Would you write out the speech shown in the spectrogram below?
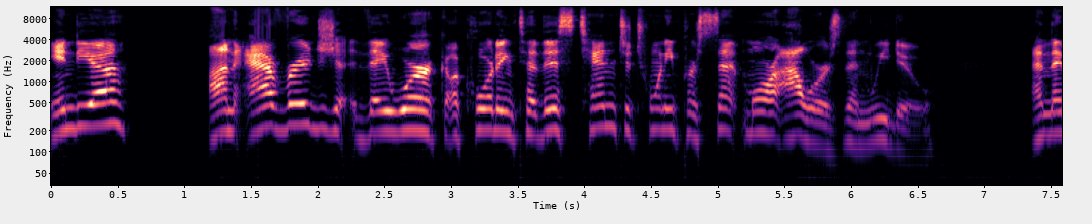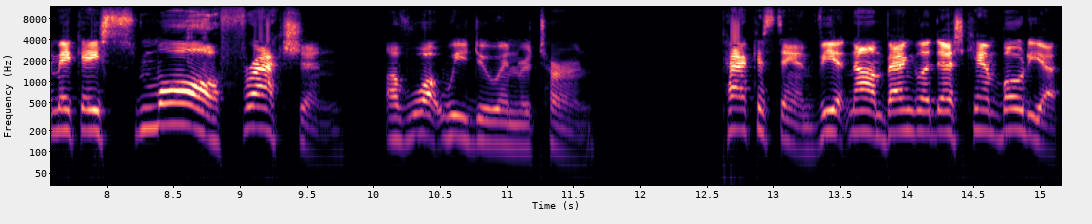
India, on average, they work according to this 10 to 20% more hours than we do. And they make a small fraction of what we do in return. Pakistan, Vietnam, Bangladesh, Cambodia.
